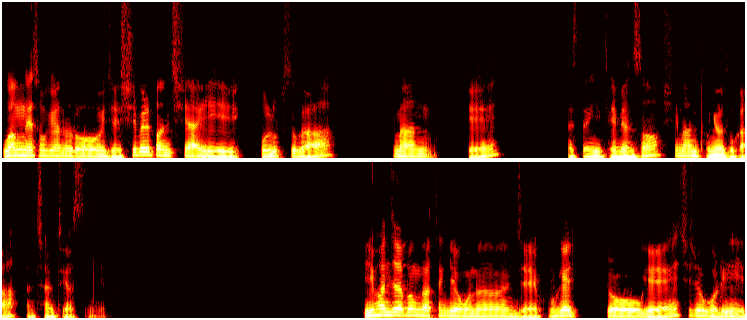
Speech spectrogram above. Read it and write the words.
구강내 소견으로 이제 11번 치아의 볼룹스가 심하게 발생이 되면서 심한 동요도가 관찰되었습니다. 이 환자분 같은 경우는 이제 구개 쪽에 치조골이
